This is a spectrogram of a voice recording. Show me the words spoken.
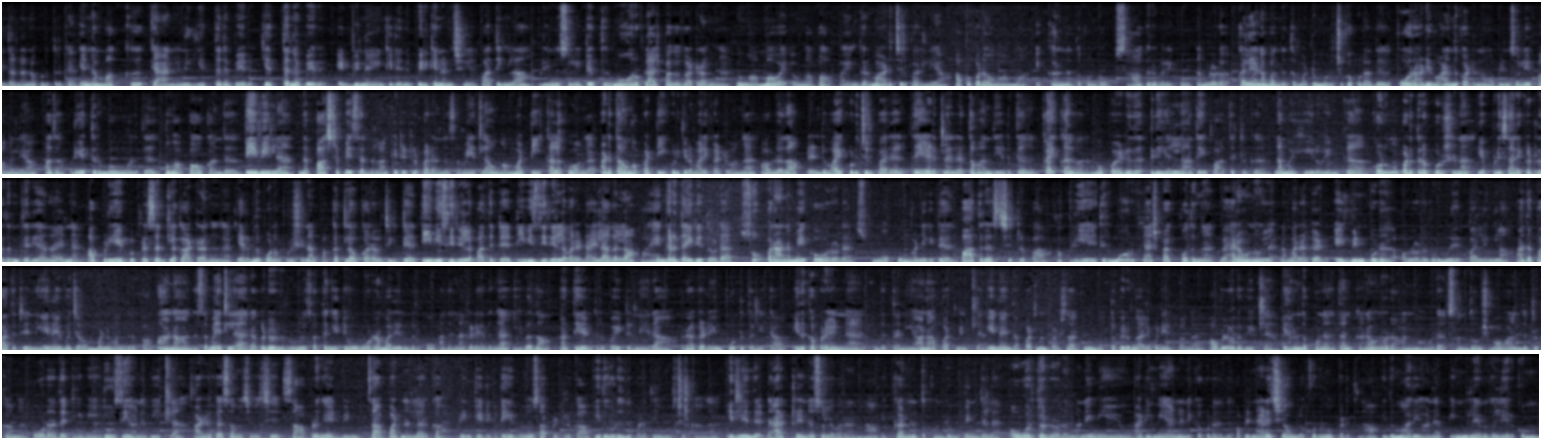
தண்டனை கொடுத்துருக்கேன். என்ன மக்கு கேனன் எத்தனை பேர் எத்தனை பேர் எட்வின் என்கிட்ட இருந்து பிரிக்க நினைச்சீங்க? பாத்தீங்களா? அப்படின்னு சொல்லிட்டு திரும்பவும் ஒரு பிளாஷ்பேக்க காட்டுறாங்க இவங்க அம்மாவை இவங்க அப்பா பயங்கரமா அடிச்சிருப்பாரு இல்லையா? அப்ப கூட அவங்க அம்மா எக்காரணத்தை கொண்டும் சாகுற வரைக்கும் நம்மளோட கல்யாண பந்தத்தை மட்டும் முடிச்சுக்க கூடாது போராடி வாழ்ந்து காட்டணும் அப்படின்னு சொல்லியிருப்பாங்க இல்லையா? அது அப்படியே திரும்பவும் வருது. அவங்க அப்பா உட்காந்து டிவியில இந்த பாஸ்ட் பேசுறதெல்லாம் கேட்டுட்டு இருப்பாரு. அந்த சமயத்துல அவங்க அம்மா டீ கலக்குவாங்க. அடுத்து அவங்க அப்பா டீ குடிக்கிற மாதிரி காட்டுவாங்க. அவ்வளவுதான். ரெண்டு வாய் குடிச்சிருப்பாரு. அதே இடத்துல ரத்த வாந்தி எடுத்து கை கால் வராம போயிடுது. இது எல்லாத்தையும் பார்த்துட்டு இருக்க நம்ம ஹீரோயினுக்கு கொடுமைப்படுத்துற புருஷனை எப்படி சரி கட்டுறதுன்னு தெரியாதா என்ன? அப்படியே இப்ப பிரசன்ட்ல காட்டுறாங்கங்க. இறந்து போன புருஷனை பக்கத்துல உட்கார வச்சுக்கிட்டு டிவி சீரியல்ல பார்த்துட்டு டிவி சீரியல்ல வர டைலாக் எல்லாம் பயங்கர தைரியத்தோட சூப்பரான மேக் ஓவரோட ஸ்மோக்கும் பண்ணிக்கிட்டு பார்த்து ரசிச்சிட்டு இருப்பா. அப்படியே திரும்ப ஒரு பிளாஷ்பேக் போதுங்க. வேற ஒன்றும் இல்லை. நம்ம ரகட் எட்வின் கூட அவளோட ரூம்ல இருப்பா இல்லைங்களா? அதை பார்த்துட்டு நேராக இவ ஜபம் பண்ண வந்திருப்பா. ஆனா அந்த சமயத்துல ரகடோட ரூம்ல சத்தம் கேட்டி ஓடுற மாதிரி இருந்திருக்கும். அதெல்லாம் கிடையாதுங்க. இவ தான் கத்தி எடுத்துட்டு போயிட்டு நேரா ரகடையும் போட்டு தள்ளிட்டா. இதுக்கப்புறம் என்ன? இந்த தனியான அபார்ட்மெண்ட்ல ஏன்னா இந்த அபார்ட்மெண்ட் பழசா இருக்குன்னு மொத்த பேரும் காலி பண்ணியிருப்பாங்க. அவளோட வீட்டுல இறந்து போன தன் கணவனோட ஆன்மாவோட சந்தோஷமா வாழ்ந்துட்டு இருக்காங்க ஓடாத டிவி தூசியான வீட்ல அழகா சமைச்சு வச்சு சாப்பிடுங்க எட்வின். சாப்பாடு நல்லா இருக்கா? அப்படின்னு கேட்டுக்கிட்டு இவளும் சாப்பிட்டுட்டு இருக்கா இதோட இந்த படத்தையும் முடிச்சிருக்காங்க. இதுல இருந்து டேரக்டர் என்ன சொல்ல வர்றாருன்னா எக்காரணத்தை கொண்டும் பெண்களை ஒவ்வொருத்தரோட மனைவியையும் அடிமையா நினைக்க கூடாது அப்படி நினைச்சு அவங்கள கொடுமைப்படுத்தினா இது மாதிரியான பின்விளைவுகள் இருக்கும்.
